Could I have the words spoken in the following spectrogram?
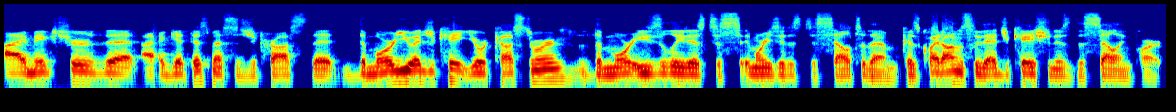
I make sure that I get this message across that the more you educate your customers, the more easily it is to more easy it is to sell to them. Because quite honestly, the education is the selling part.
